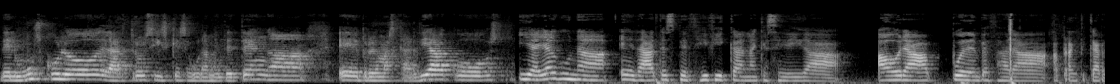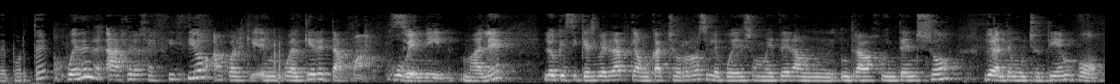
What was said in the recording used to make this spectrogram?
del músculo, de la artrosis que seguramente tenga, eh, problemas cardíacos. ¿Y hay alguna edad específica en la que se diga ahora puede empezar a, practicar deporte? Pueden hacer ejercicio a cualquier, en cualquier etapa juvenil, ¿vale? Lo que sí que es verdad que a un cachorro no se le puede someter a un, trabajo intenso durante mucho tiempo,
